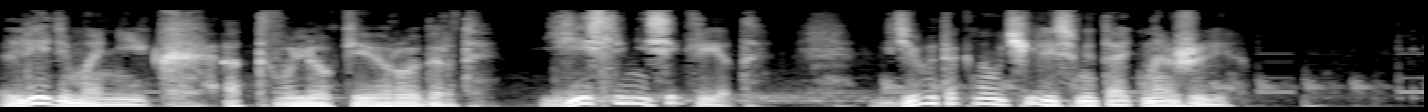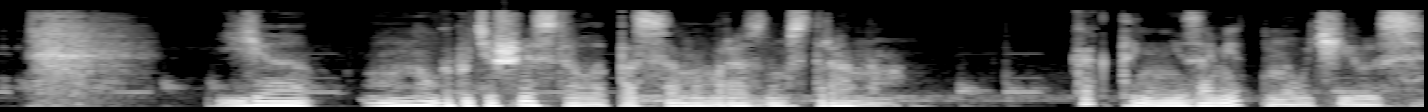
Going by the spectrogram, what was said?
«Леди Моник», — отвлек ее Роберт, — «если не секрет, где вы так научились метать ножи?» «Я много путешествовала по самым разным странам. Как-то незаметно научилась».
